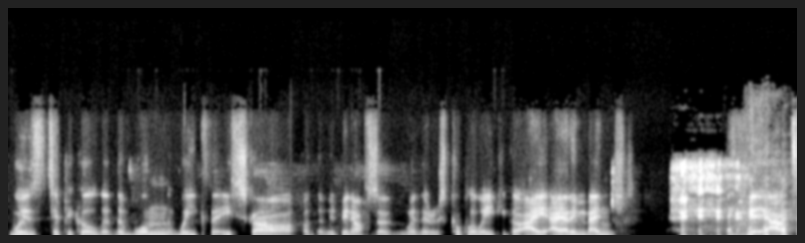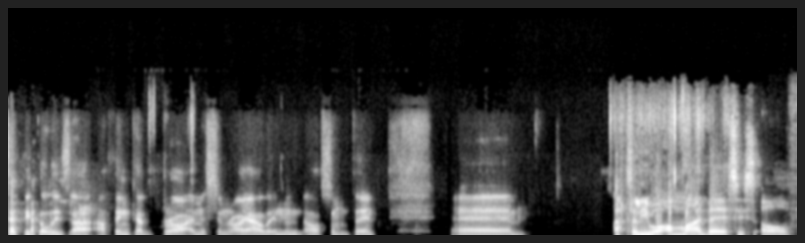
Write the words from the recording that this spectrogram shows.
was typical that the one week that he scored that we'd been off, so whether it was a couple of weeks ago, I, I had him benched. How typical is that? I think I'd brought Emerson Royal in or something. Um, I tell you what, on my basis of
